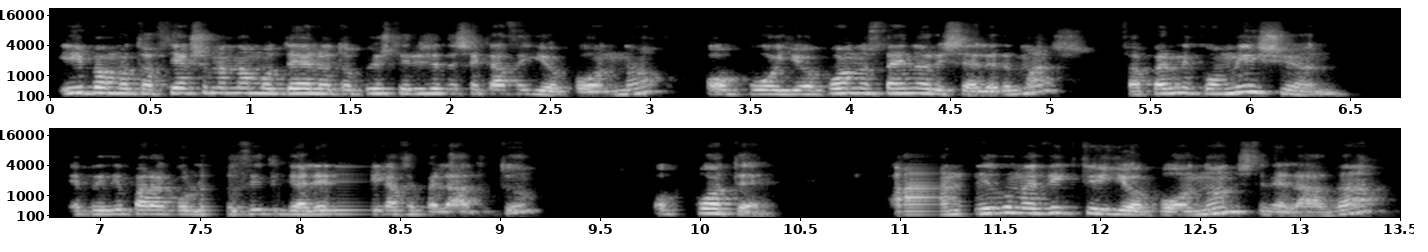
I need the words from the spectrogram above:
είπαμε ότι θα φτιάξουμε ένα μοντέλο το οποίο στηρίζεται σε κάθε γεωπόνο, όπου ο γεωπόνος θα είναι ο reseller μας, θα παίρνει commission επειδή παρακολουθεί την καλλιέργεια κάθε πελάτη του. Οπότε, ανοίγουμε δίκτυο γεωπόνων στην Ελλάδα,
